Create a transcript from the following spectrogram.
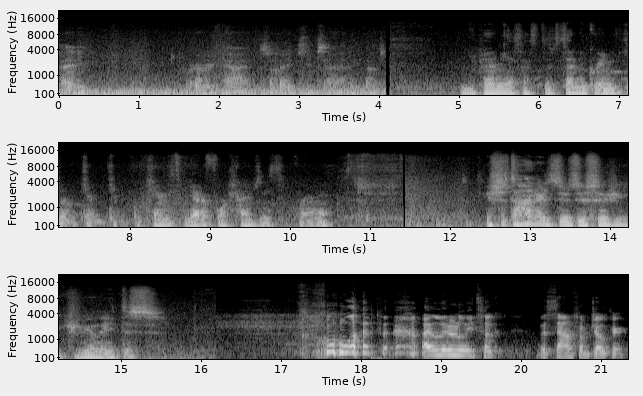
penny for every ad. So he keeps adding. That's You pay me a sensitive 70 green, can, can, can, can me three out of four times in Scramble. It's just a hundred Zuzu sushi. You should be able to eat this. what? the- I literally took the sound from Joker.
